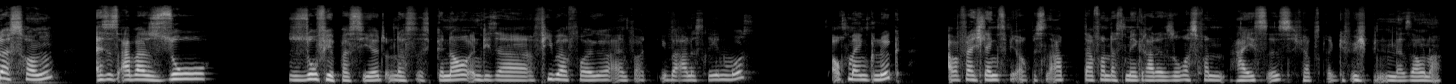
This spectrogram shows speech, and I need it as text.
Cooler Song. Es ist aber so, so viel passiert und dass ich genau in dieser Fieberfolge einfach über alles reden muss. Ist auch mein Glück. Aber vielleicht lenkt es mich auch ein bisschen ab davon, dass mir gerade sowas von heiß ist. Ich habe es gerade Gefühl, ich bin in der Sauna.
